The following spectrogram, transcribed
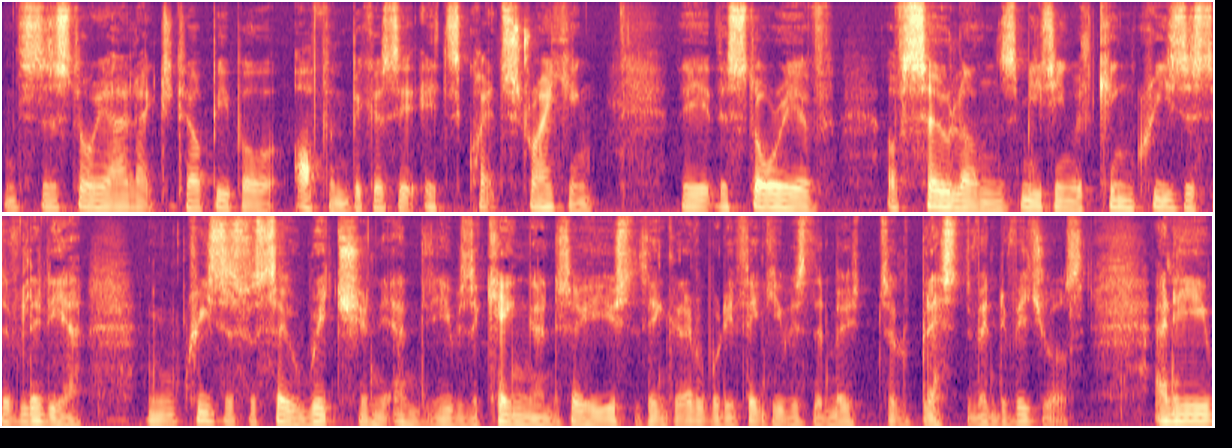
This is a story I like to tell people often because it, it's quite striking. The, the story of, of Solon's meeting with King Croesus of Lydia. And Croesus was so rich and, and he was a king, and so he used to think that everybody would think he was the most sort of blessed of individuals. And he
